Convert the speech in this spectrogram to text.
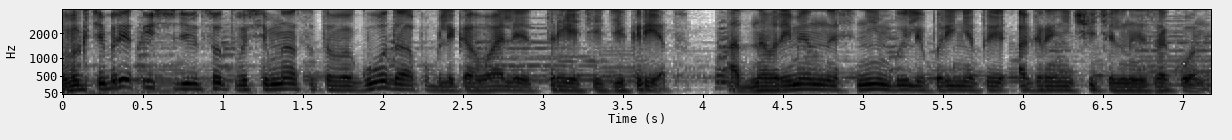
В октябре 1918 года опубликовали третий декрет. Одновременно с ним были приняты ограничительные законы.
